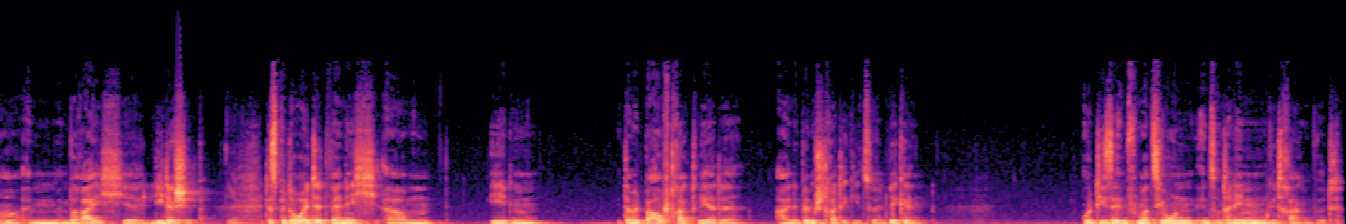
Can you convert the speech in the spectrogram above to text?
Ja, im, im, Bereich äh, Leadership. Ja. Das bedeutet, wenn ich ähm, eben damit beauftragt werde, eine BIM-Strategie zu entwickeln und diese Information ins Unternehmen getragen wird,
